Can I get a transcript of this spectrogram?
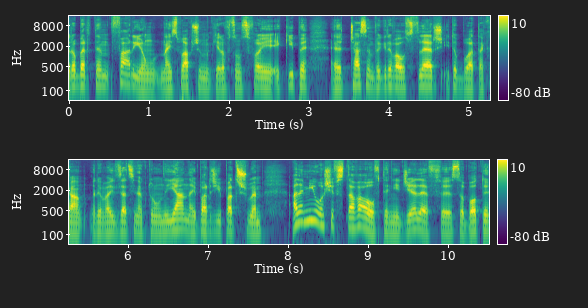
Robertem Farią, najsłabszym kierowcą swojej ekipy. E, Czasem wygrywał z Flersz i to była taka rywalizacja, na którą ja najbardziej patrzyłem, ale miło się wstawało w te niedzielę, w soboty,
